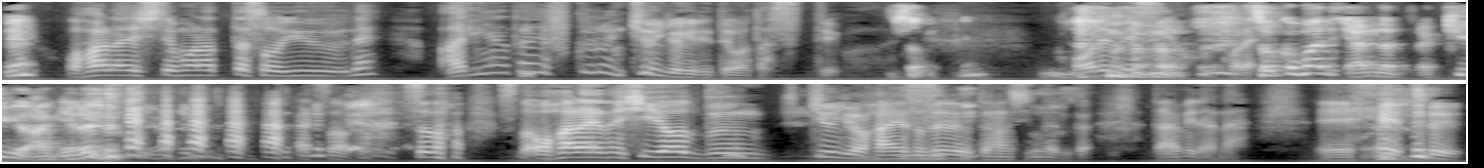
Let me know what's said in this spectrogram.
ね。お払いしてもらったそういうね、ありがたい袋に給料入れて渡すっていうこそうですね。と。これですよ、これ。そこまでやんだったら給料上げろよって言われる。そう。その、そのお払いの費用分、給料を反映させるって話になるから、ダメだな。えー、という、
